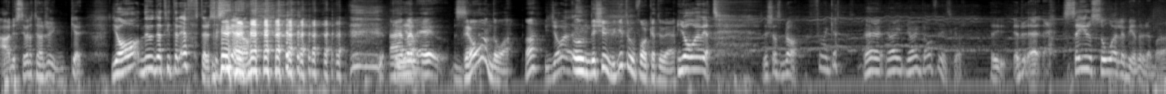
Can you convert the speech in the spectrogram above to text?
Ja, du ser väl att jag har rynkor? Ja, nu när jag tittar efter så ser jag dem. Nej men eh, bra ändå. Va? ja, jag- Under 20 tror folk att du är. ja, jag vet. Det känns bra. Fan vad gött. Jag, är- jag, är- jag är glad för din skull. Är du, är, säger du så eller menar du det bara?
